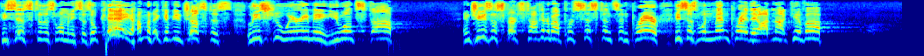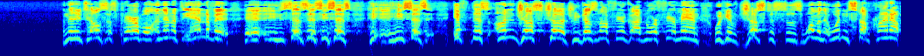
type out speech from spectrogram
he says to this woman, he says, okay, I'm going to give you justice. Least you weary me. You won't stop. And Jesus starts talking about persistence in prayer. He says, when men pray, they ought not give up. And then he tells this parable, and then at the end of it, he says this, he says, he, he, says, if this unjust judge who does not fear God nor fear man would give justice to this woman that wouldn't stop crying out,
